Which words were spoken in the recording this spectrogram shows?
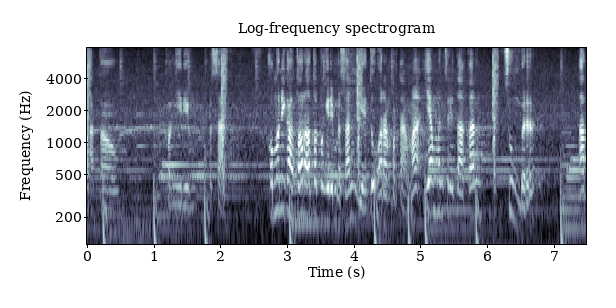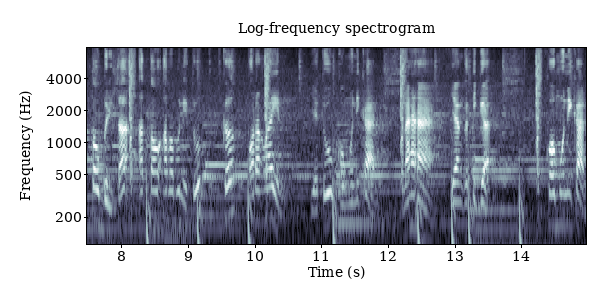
atau pengirim pesan komunikator atau pengirim pesan yaitu orang pertama yang menceritakan sumber atau berita atau apa pun itu ke orang lain yaitu komunikan. Nah, yang ketiga, komunikan.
